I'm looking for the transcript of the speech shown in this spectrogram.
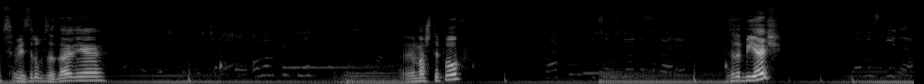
Idź sobie zrób zadanie. Y, Masz typów? Tak? Zrobiłeś? Zginę.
